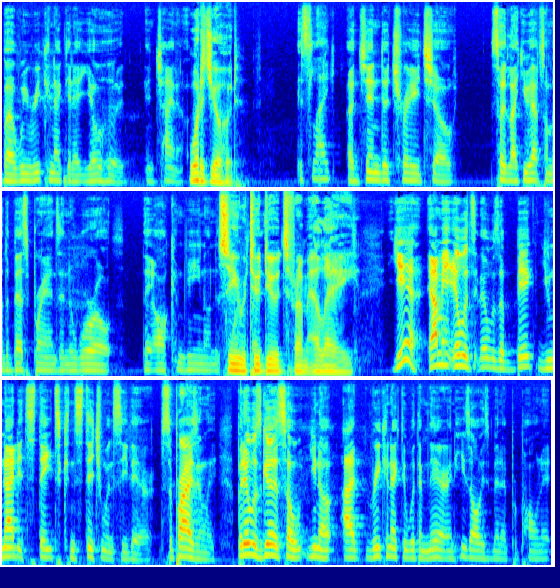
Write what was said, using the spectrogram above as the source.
but we reconnected at Yohood in China. What is Yohood? It's like a gender trade show. So, like, you have some of the best brands in the world. They all convene on this. So you were two dudes from LA. Yeah, I mean, it was it was a big United States constituency there, surprisingly, but it was good. So you know, I reconnected with him there, and he's always been a proponent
